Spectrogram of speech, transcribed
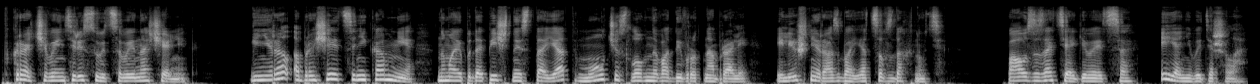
Вкратчиво интересуется военачальник. Генерал обращается не ко мне, но мои подопечные стоят, молча, словно воды в рот набрали, и лишний раз боятся вздохнуть. Пауза затягивается, и я не выдержала.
